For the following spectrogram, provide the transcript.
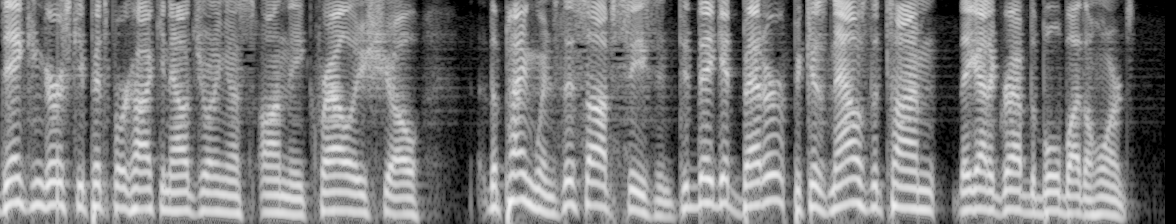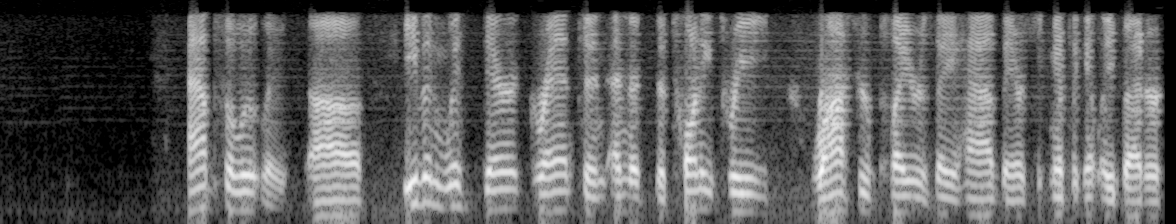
Dan Kingerski, Pittsburgh Hockey Now, joining us on the Crowley Show. The Penguins this offseason, did they get better? Because now's the time they got to grab the bull by the horns. Absolutely. Uh, even with Derek Grant and, and the, the 23 roster players they have, they are significantly better.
